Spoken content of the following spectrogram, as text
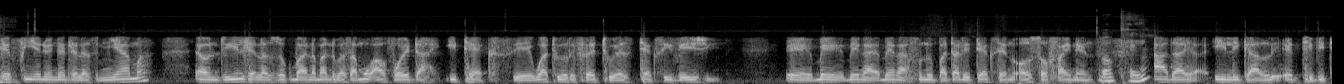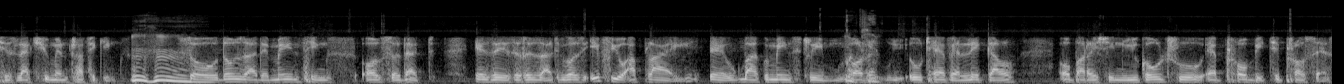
efunyenwe ngendlela zimnyama and indlela zokubana abantu bazama uavoida i-tax eh, what we refer to as tax evasion eh be- benga- bengafuni ubhatala i-tax and also finance Okay. other illegal activities like human trafficking. So those are the main things also that is, is a result because if you apply uh, mainstream Okay. or you would have a legal operation, you go through a probity process.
